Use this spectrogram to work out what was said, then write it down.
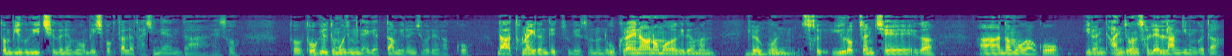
또 미국이 최근에 뭐 몇십억 달러 다시 낸다 해서 또 독일도 뭐 좀 내겠다 뭐 이런 식으로 해갖고 나토나 이런 데 쪽에서는 우크라이나가 넘어가게 되면 결국은 음. 서, 유럽 전체가 아, 넘어가고 이런 안 좋은 선례를 남기는 거다.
